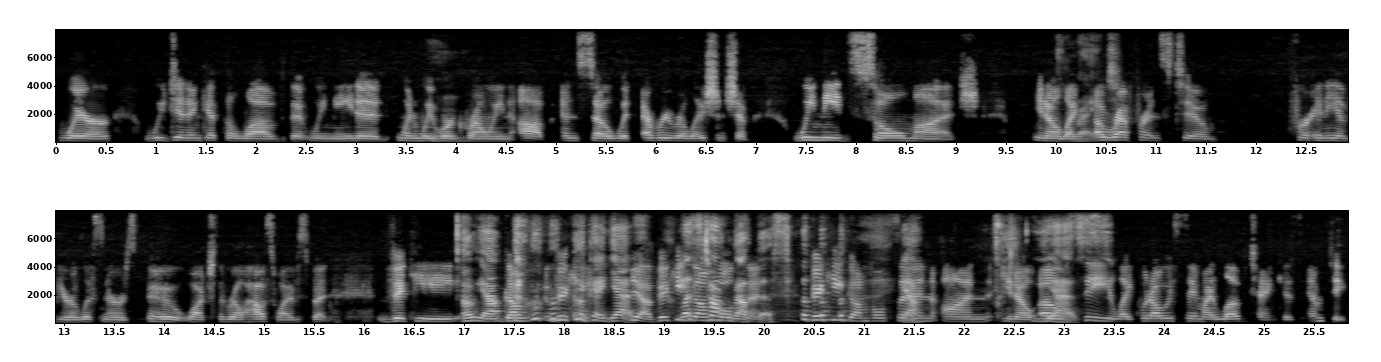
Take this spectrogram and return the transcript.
where we didn't get the love that we needed when we mm-hmm. were growing up. And so, with every relationship, we need so much, you know, like right. a reference to for any of your listeners who watch the Real Housewives, but Vicki. Oh yeah, Gum, Vicki. okay, yes, yeah, Vicki. Let's Gunvalson, talk about this. Vicki Gunvalson yeah. on you know yes. OC, like would always say, "My love tank is empty."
